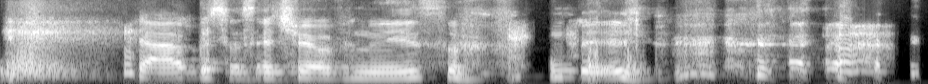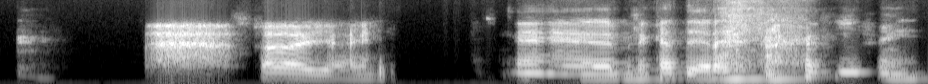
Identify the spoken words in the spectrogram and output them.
Thiago, se você estiver ouvindo isso, um beijo. Ai, ai. É brincadeira. Enfim.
